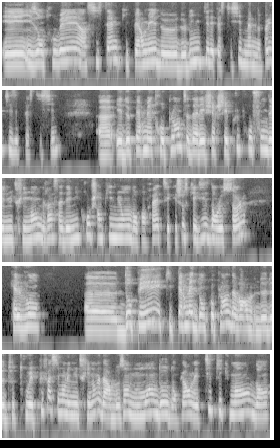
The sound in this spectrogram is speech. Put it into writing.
et ils ont trouvé un système qui permet de, de limiter les pesticides, même ne pas utiliser de pesticides, euh, et de permettre aux plantes d'aller chercher plus profond des nutriments grâce à des micro-champignons. Donc en fait, c'est quelque chose qui existe dans le sol, qu'elles vont euh, doper et qui permettent donc aux plantes d'avoir de, trouver plus facilement les nutriments et d'avoir besoin de moins d'eau. Donc là, on est typiquement dans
